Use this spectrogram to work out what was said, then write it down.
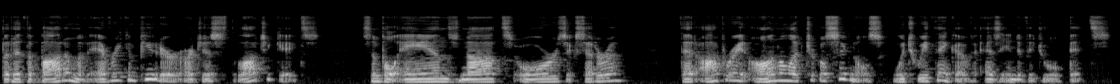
but at the bottom of every computer are just logic gates, simple ands, nots, ors, etc., that operate on electrical signals, which we think of as individual bits.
